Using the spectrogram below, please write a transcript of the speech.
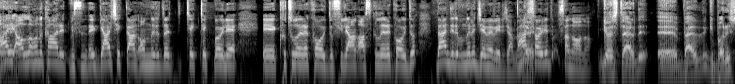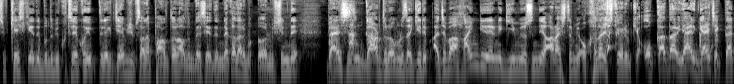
Ay Allah onu kahretmesin. E, Gerçekten onları da tek tek böyle e, kutulara koydu filan askılara koydu. Ben de bunları Cem'e vereceğim. Ha Evet. söyledim sana onu. gösterdi. Ee, ben dedim ki Barış'cığım keşke de bunu bir kutuya koyup direkt Cem'ciğim sana pantolon aldım deseydin ne kadar mutlu olurum. Şimdi ben sizin gardırobunuza girip acaba hangilerini giymiyorsun diye araştırmayı o kadar istiyorum ki o kadar yani gerçekten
